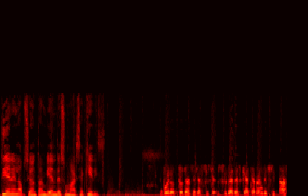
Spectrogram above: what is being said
tienen la opción también de sumarse a Kidis. Bueno, todas las ciu- ciudades que acaban de citar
